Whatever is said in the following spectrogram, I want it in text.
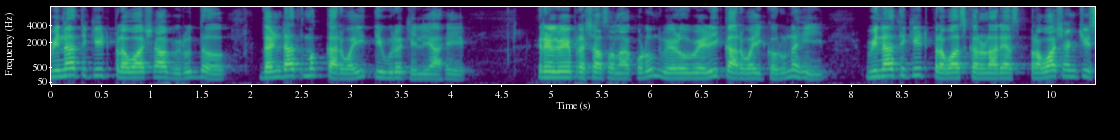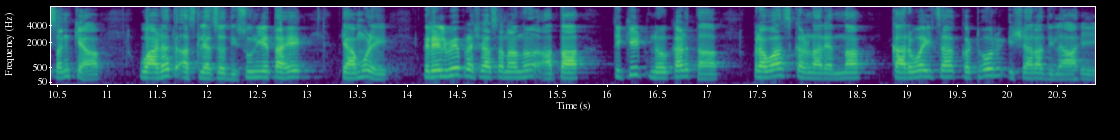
विना तिकीट प्रवाशाविरुद्ध दंडात्मक कारवाई तीव्र केली आहे. रेल्वे प्रशासनाकडून वेळोवेळी कारवाई करूनही विना तिकीट प्रवास करणाऱ्या प्रवाशांची संख्या वाढत असल्याचं दिसून येत आहे. त्यामुळे रेल्वे प्रशासनानं आता तिकीट न काढता प्रवास करणाऱ्यांना कारवाईचा कठोर इशारा दिला आहे.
